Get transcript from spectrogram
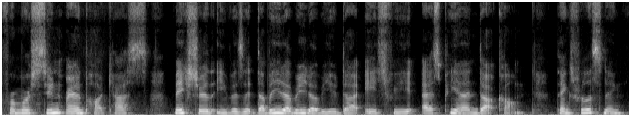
For more student ran podcasts, make sure that you visit www.hvspn.com. Thanks for listening.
